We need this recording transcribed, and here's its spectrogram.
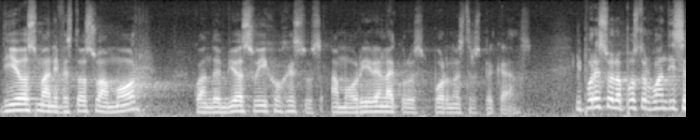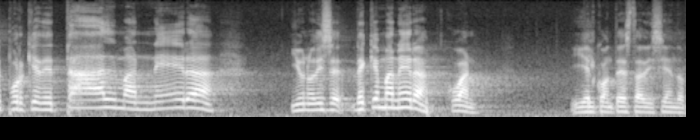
Dios manifestó su amor cuando envió a su Hijo Jesús a morir en la cruz por nuestros pecados. Y por eso el apóstol Juan dice, porque de tal manera y uno dice, ¿de qué manera, Juan? Y él contesta diciendo,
